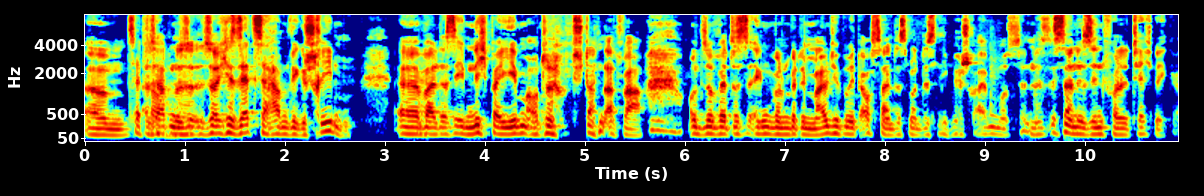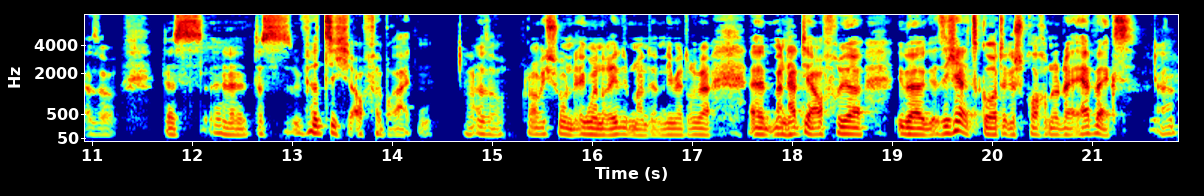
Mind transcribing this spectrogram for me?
Ähm, ZV, also hatten ja. so, solche Sätze haben wir geschrieben, äh, weil das eben nicht bei jedem Auto Standard war. Und so wird es irgendwann mit dem Mildhybrid auch sein, dass man das nicht mehr schreiben muss. Denn es ist eine sinnvolle Technik. Also das, äh, das wird sich auch verbreiten. Also glaube ich schon. Irgendwann redet man dann nicht mehr drüber. Äh, man hat ja auch früher über Sicherheitsgurte gesprochen oder Airbags. Ja.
